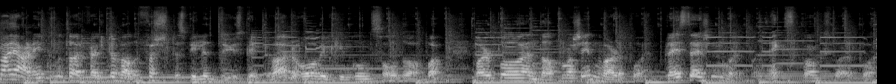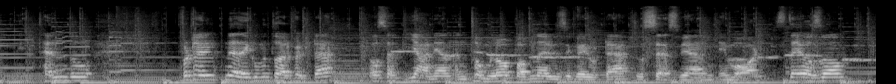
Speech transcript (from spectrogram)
meg gjerne i kommentarfeltet hva det første spillet du spilte var, og hvilken konsoll du var på. Var det på en datamaskin? Var det på en PlayStation? Var det på en Xbox? Var det på en Nintendo? Fortell nede i kommentarfeltet, og sett gjerne igjen en tommel opp. Abonner hvis du ikke har gjort det. Så ses vi igjen i morgen. Stay awesome!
